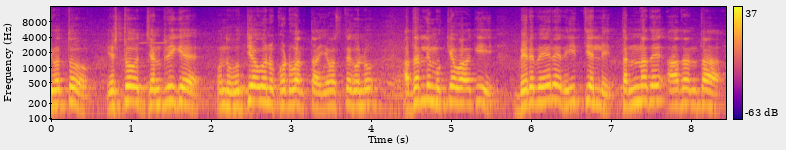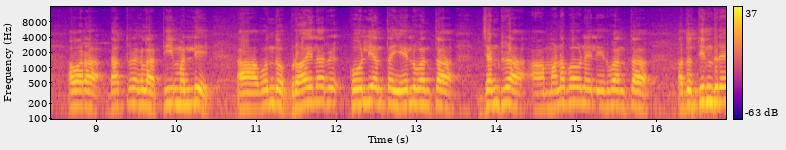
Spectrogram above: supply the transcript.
ಇವತ್ತು ಎಷ್ಟೋ ಜನರಿಗೆ ಒಂದು ಉದ್ಯೋಗವನ್ನು ಕೊಡುವಂಥ ವ್ಯವಸ್ಥೆಗಳು, ಅದರಲ್ಲಿ ಮುಖ್ಯವಾಗಿ ಬೇರೆ ಬೇರೆ ರೀತಿಯಲ್ಲಿ ತನ್ನದೇ ಆದಂಥ ಅವರ ಡಾಕ್ಟರ್ಗಳ ಟೀಮಲ್ಲಿ ಒಂದು ಬ್ರಾಯ್ಲರ್ ಕೋಳಿ ಅಂತ ಹೇಳುವಂಥ ಜನರ ಆ ಮನೋಭಾವನೆಯಲ್ಲಿ ಇರುವಂಥ ಅದು ತಿಂದರೆ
